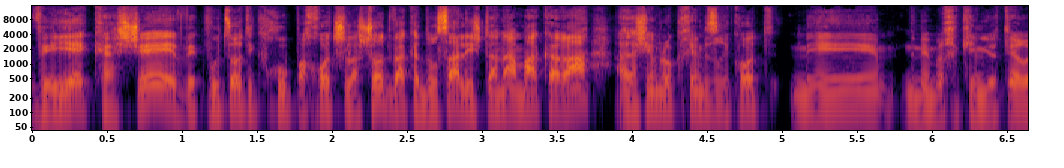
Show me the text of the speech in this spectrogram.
ויהיה קשה, וקבוצות ייקחו פחות שלשות, והכדורסל השתנה. מה קרה? אנשים לוקחים זריקות ממרחקים יותר,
